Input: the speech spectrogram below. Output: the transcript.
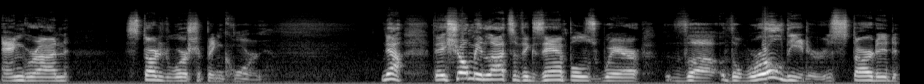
Angron started worshiping Khorne. Now, they show me lots of examples where the the world eaters started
